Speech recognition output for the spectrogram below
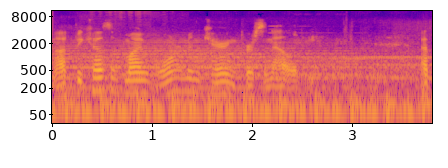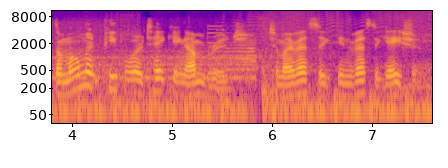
not because of my warm and caring personality. At the moment, people are taking umbrage to my investigation.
